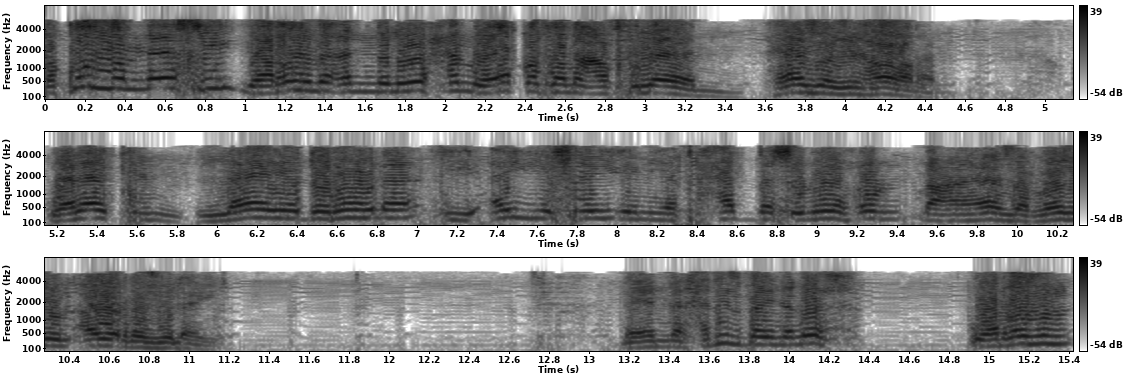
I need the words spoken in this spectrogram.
فكل الناس يرون أن نوحا وقف مع فلان هذا جهارا. ولكن لا يدرون في أي شيء يتحدث نوح مع هذا الرجل أو الرجلين. لأن الحديث بين نوح والرجل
